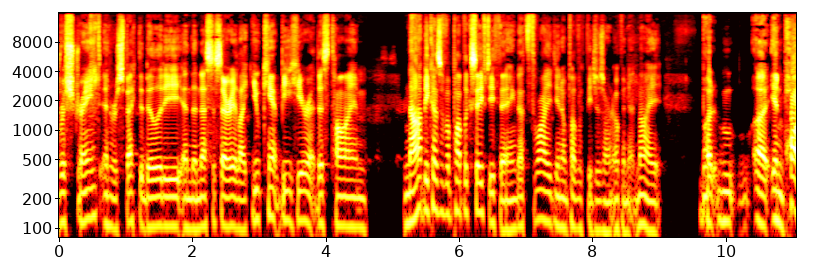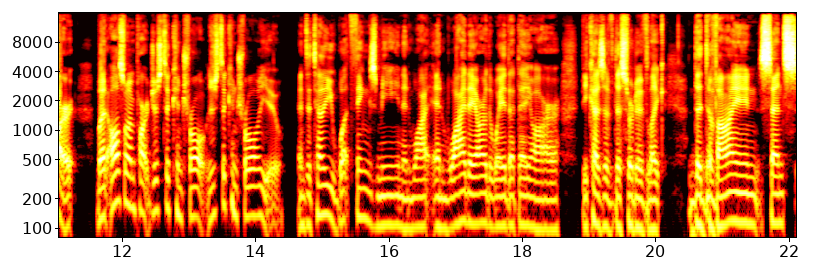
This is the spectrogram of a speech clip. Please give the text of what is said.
restraint and respectability and the necessary like you can't be here at this time not because of a public safety thing. That's why, you know, public beaches aren't open at night, but uh, in part, but also in part just to control just to control you and to tell you what things mean and why and why they are the way that they are because of the sort of like the divine sense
